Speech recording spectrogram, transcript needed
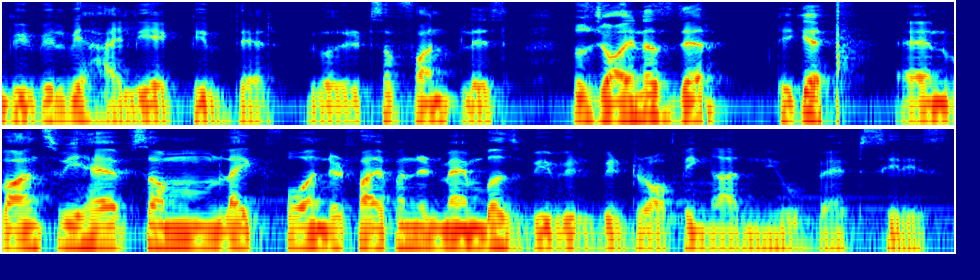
we will be highly active there because it's a fun place तो जॉइन अस देयर ठीक है and once we have some like 400 500 members we will be dropping our new web series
